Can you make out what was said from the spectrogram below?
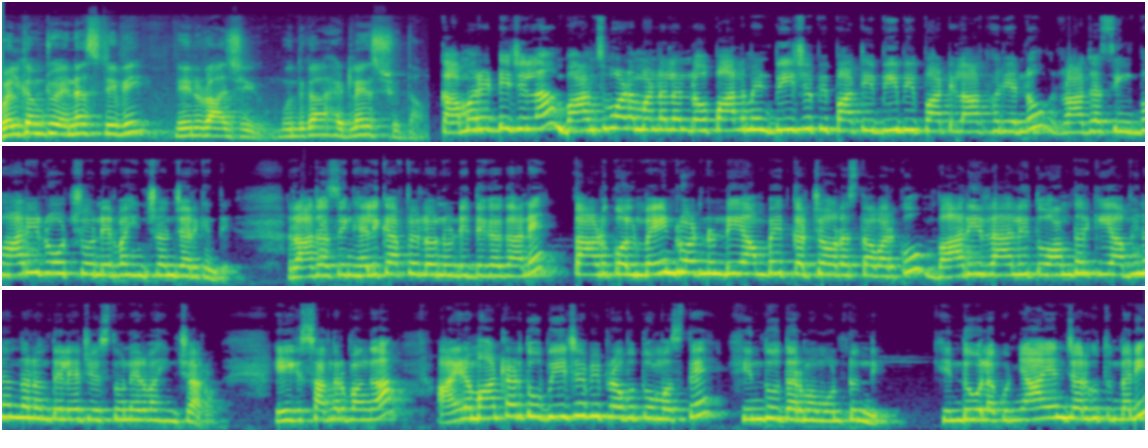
వెల్కమ్ టు ఎన్ఎస్ టీవీ. నేను రాజీవ్. ముందుగా హెడ్లైన్స్ చూద్దాం. కామారెడ్డి జిల్లా బాన్సువాడ మండలంలో parliament BJP party BB Patil ఆధ్వర్యంలో రాజాసింగ్ భారీ రోడ్ షో నిర్వహించడం జరిగింది. రాజాసింగ్ హెలికాప్టర్లో నుండి దిగగానే తాడుకోల్ మెయిన్ రోడ్ నుండి అంబేద్కర్ చౌరస్తా వరకు భారీ ర్యాలీతో అందరికీ అభినందనలు తెలియజేస్తూ నిర్వహించారు. ఈ సందర్భంగా ఆయన మాట్లాడుతూ బీజేపీ ప్రభుత్వం వస్తే హిందూ ధర్మం ఉంటుంది. హిందువులకు న్యాయం జరుగుతుందని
